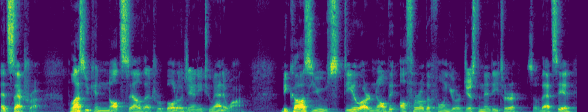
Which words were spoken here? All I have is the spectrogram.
etc. Plus, you cannot sell that Roboto Jenny to anyone. Because you still are not the author of the font, you're just an editor, so that's it.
